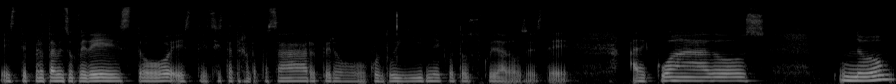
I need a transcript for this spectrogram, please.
este, pero también supe de esto, este, sí está dejando pasar, pero con tu INE, con todos tus cuidados este, adecuados. ¿no?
